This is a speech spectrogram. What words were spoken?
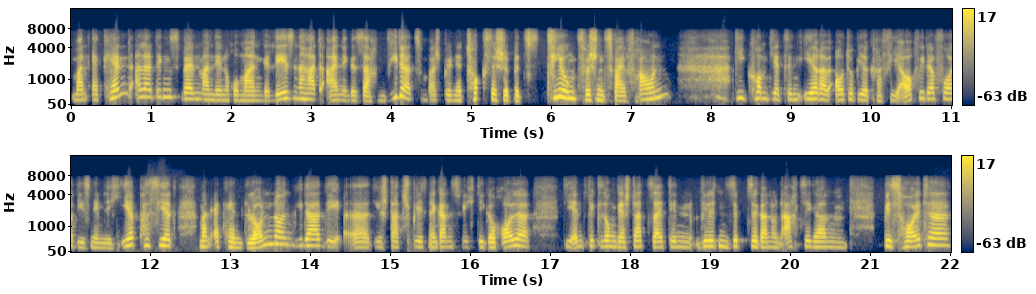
Man erkennt allerdings, wenn man den Roman gelesen hat, einige Sachen wieder, zum Beispiel eine toxische Beziehung zwischen zwei Frauen die kommt jetzt in ihrer Autobiografie auch wieder vor. Die ist nämlich ihr passiert. Man erkennt London wieder. Die, äh, die Stadt spielt eine ganz wichtige Rolle. Die Entwicklung der Stadt seit den wilden 70ern und 80ern bis heute.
